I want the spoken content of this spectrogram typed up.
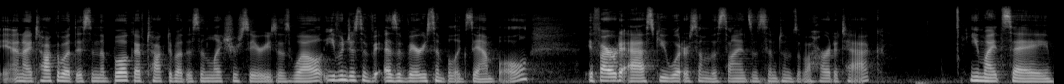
and I talk about this in the book, I've talked about this in lecture series as well, even just as a very simple example. If I were to ask you what are some of the signs and symptoms of a heart attack, you might say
